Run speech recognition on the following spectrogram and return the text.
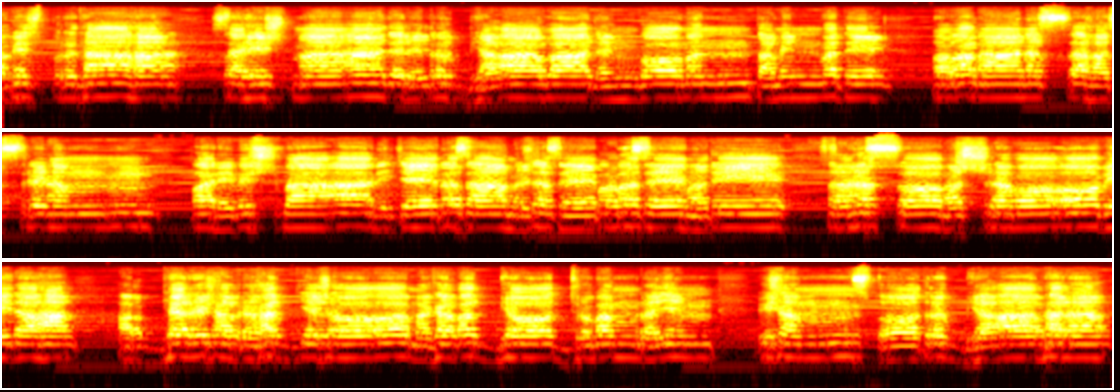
अभिस्पृधाः। सहिष्माजरितृभ्या वाजङ्गोमन्तमिन्वति पवमानः सहस्रिणम्। परिविश्वारिचेतसा मृषसे पवसे मती। स नः सोमश्रवो विदः अभ्यर्ष बृहद्यशो मघवद्भ्यो ध्रुवम् रयिम् इषम् स्तोतृभ्याभर।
